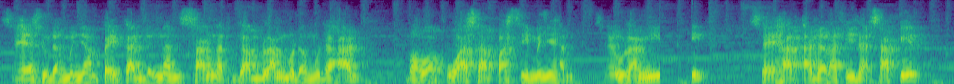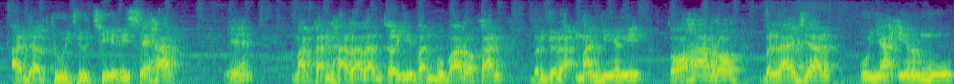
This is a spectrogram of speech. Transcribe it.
saya sudah menyampaikan dengan sangat gamblang mudah-mudahan bahwa puasa pasti menyehat. Saya ulangi, sehat adalah tidak sakit, ada tujuh ciri sehat, ya, makan halalan toyiban mubarakan, bergerak mandiri, toharoh, belajar, punya ilmu,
